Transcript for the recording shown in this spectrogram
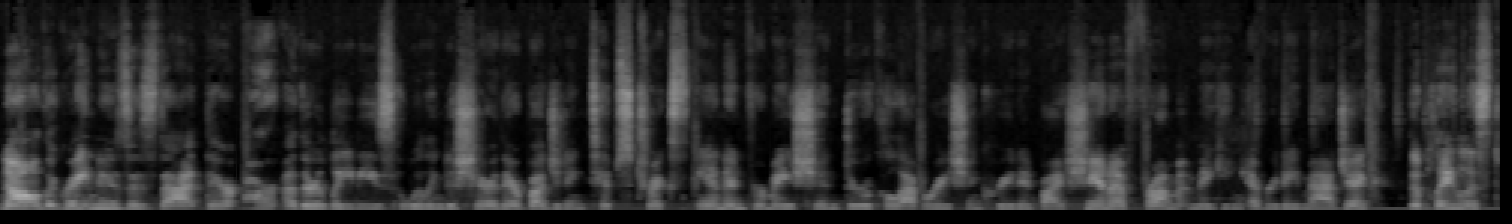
Now, the great news is that there are other ladies willing to share their budgeting tips, tricks, and information through a collaboration created by Shanna from Making Everyday Magic. The playlist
